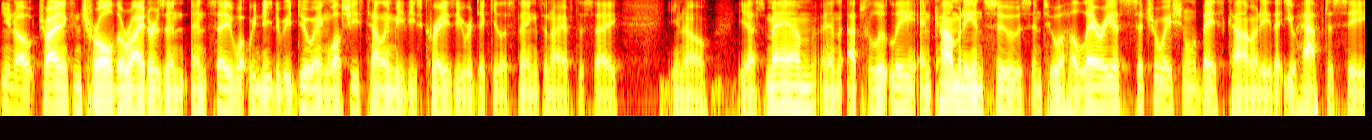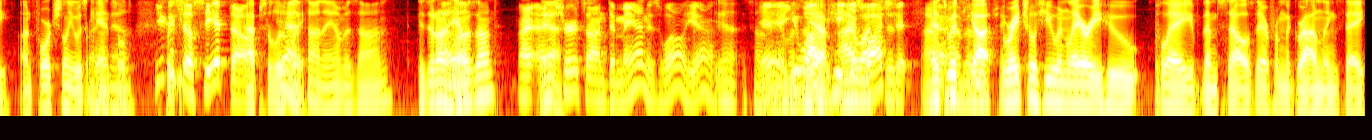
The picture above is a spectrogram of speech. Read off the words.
you know, try and control the writers and, and say what we need to be doing while she's telling me these crazy, ridiculous things, and I have to say, you know, yes, ma'am, and absolutely, and comedy ensues into a hilarious situational based comedy that you have to see. Unfortunately, it was Right canceled. now. You can still see it though. Absolutely. Yeah, it's on Amazon. Is it on I love- Amazon? I, I'm Yeah. sure it's on demand as well. Yeah. Yeah, it's on yeah, yeah. You Amazon. wa- He I just watched, it. I- And it's I've with been uh, watching. Rachel, Hugh, and Larry, who play themselves. They're from the Groundlings. They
